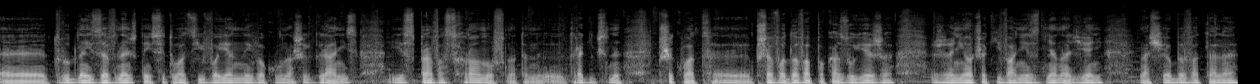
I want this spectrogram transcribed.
e, trudnej zewnętrznej sytuacji wojennej wokół naszych granic, jest sprawa schronów. No, ten y, tragiczny przykład y, przewodowa pokazuje, że, że nieoczekiwanie z dnia na dzień nasi obywatele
